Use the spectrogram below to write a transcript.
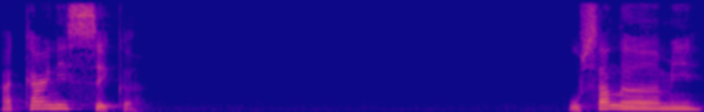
a carne seca, o salame,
